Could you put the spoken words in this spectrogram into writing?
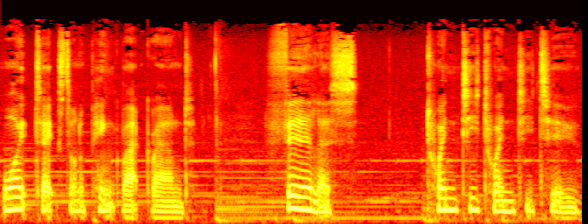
white text on a pink background. Fearless, 2022.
